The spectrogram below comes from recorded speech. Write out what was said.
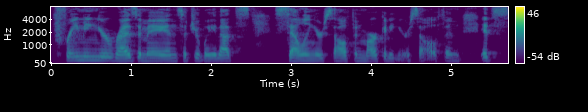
framing your resume in such a way that's selling yourself and marketing yourself and it's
